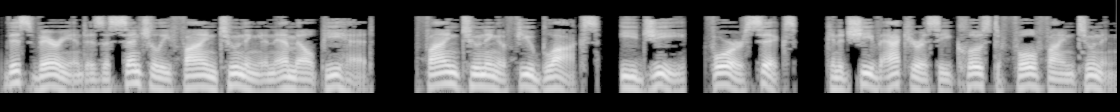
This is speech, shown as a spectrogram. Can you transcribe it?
This variant is essentially fine tuning an MLP head. Fine tuning a few blocks, e.g., 4 or 6, can achieve accuracy close to full fine tuning.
